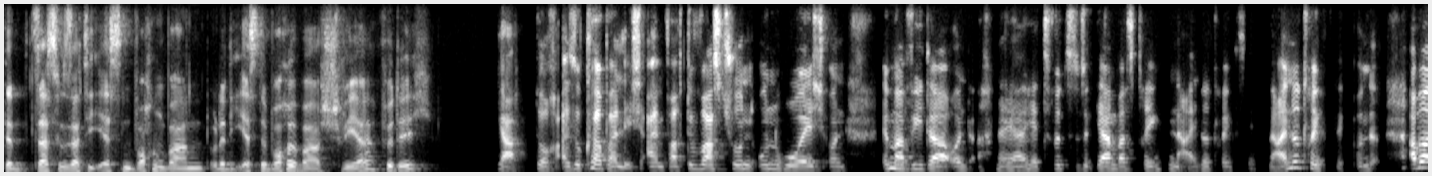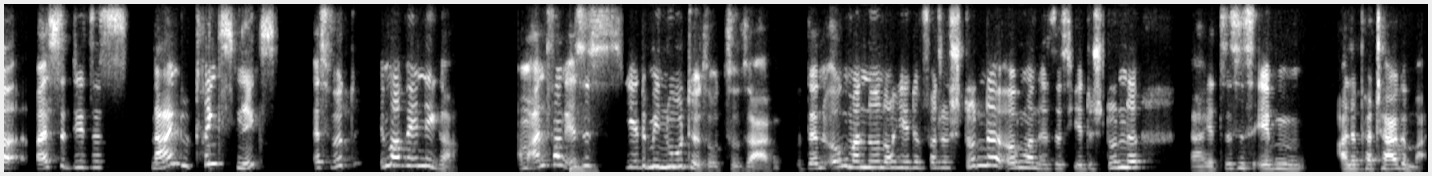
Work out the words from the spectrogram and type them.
Dann hast du gesagt, die ersten Wochen waren oder die erste Woche war schwer für dich? Ja, doch, also körperlich einfach. Du warst schon unruhig und immer wieder und ach naja, jetzt würdest du gern was trinken. Nein, du trinkst nicht. Nein, du trinkst nicht. Und, aber weißt du, dieses Nein, du trinkst nichts, es wird immer weniger. Am Anfang ist mhm. es jede Minute sozusagen. Dann irgendwann nur noch jede Viertelstunde, irgendwann ist es jede Stunde. Ja, jetzt ist es eben alle paar Tage mal.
